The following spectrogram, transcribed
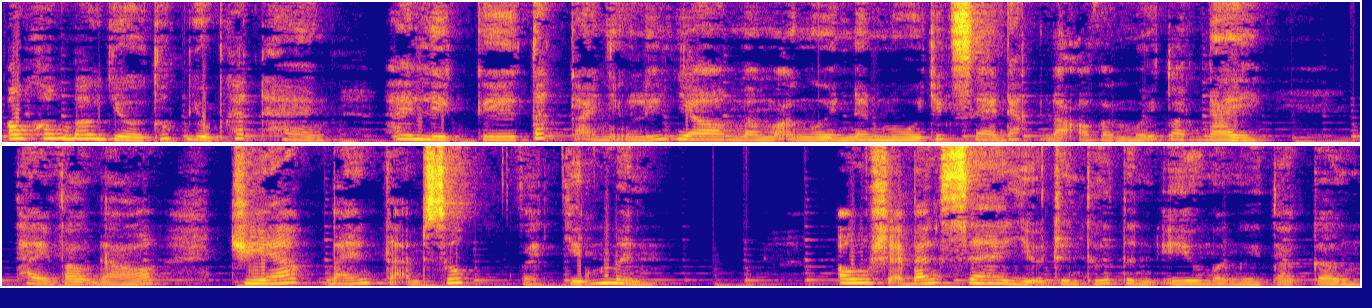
Ông không bao giờ thúc giục khách hàng hay liệt kê tất cả những lý do mà mọi người nên mua chiếc xe đắt đỏ và mới toanh này. Thay vào đó, Giac bán cảm xúc và chính mình. Ông sẽ bán xe dựa trên thứ tình yêu mà người ta cần.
